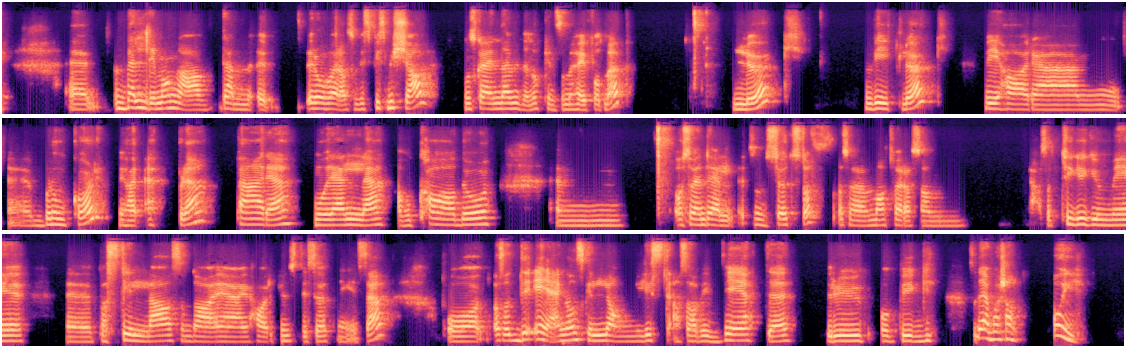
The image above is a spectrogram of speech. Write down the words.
veldig mange av de eh, råvarene som vi spiser mye av, nå skal jeg nevne noen som er høy FODMAP. Løk, hvitløk, vi har eh, eh, blomkål, vi har eple, pære, morelle, avokado. Um, og så en del sånn søtstoff, altså matvarer som altså tyggegummi, eh, pastiller som da er, har kunstig søtning i seg. Og, altså, det er en ganske lang liste. Altså har vi hvete, rug og bygg. Så det er bare sånn Oi!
